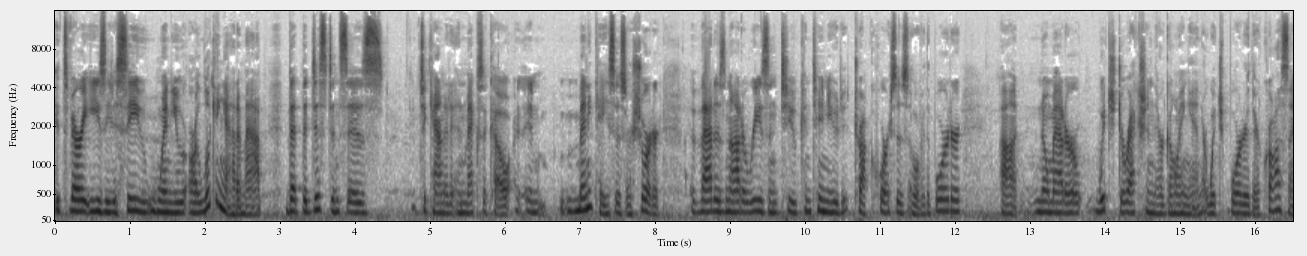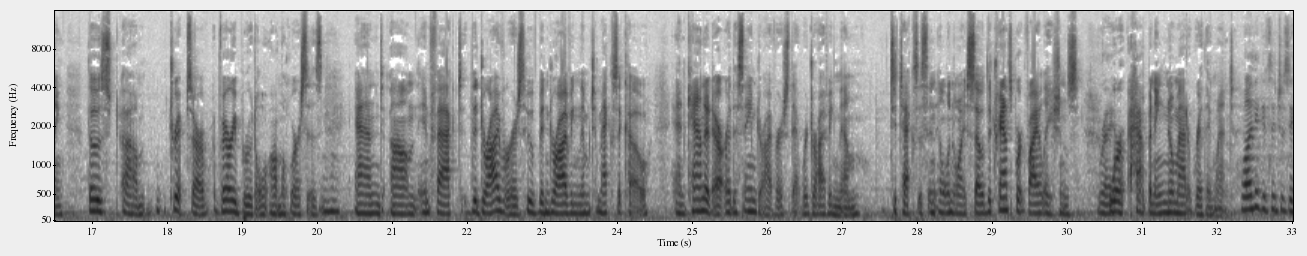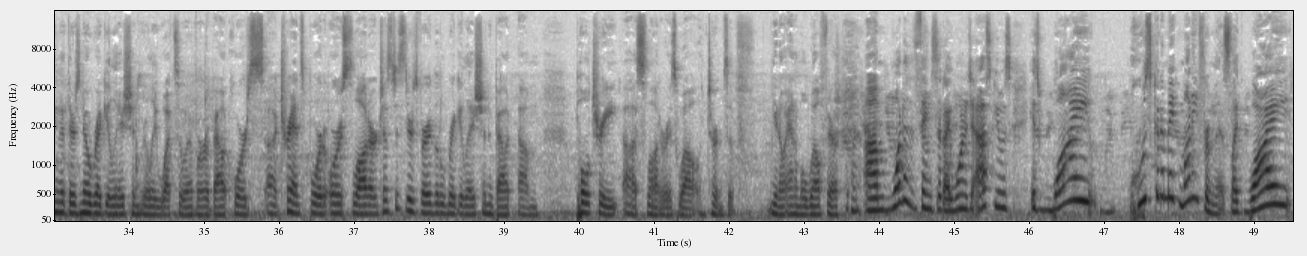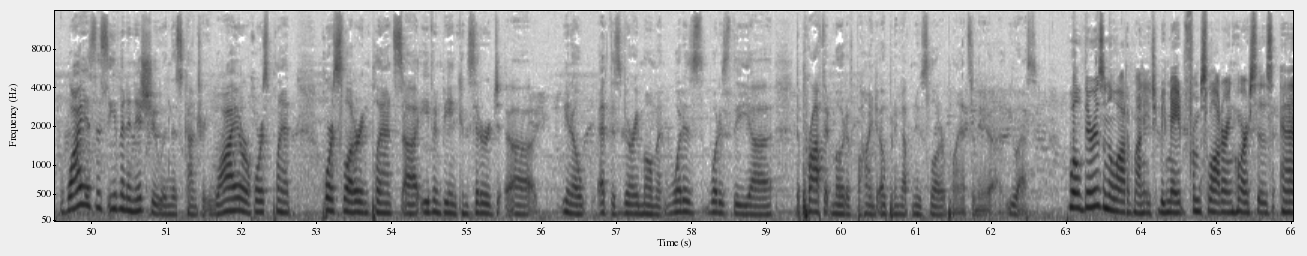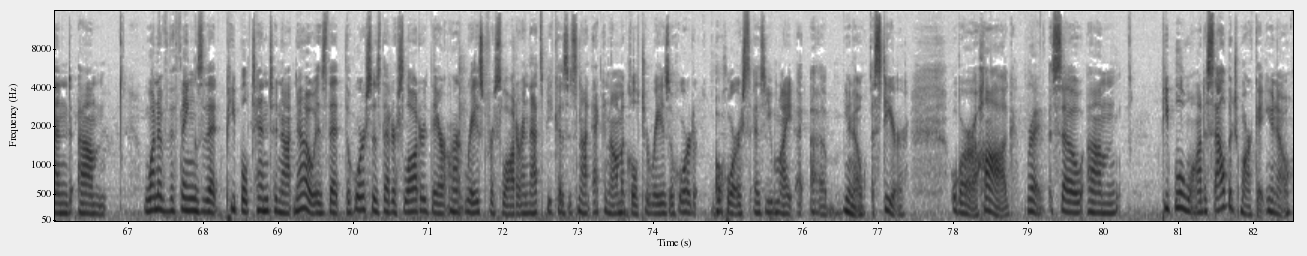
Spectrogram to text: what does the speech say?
it's very easy to see when you are looking at a map that the distances to Canada and Mexico, in many cases, are shorter. That is not a reason to continue to truck horses over the border. Uh, no matter which direction they're going in or which border they're crossing, those um, trips are very brutal on the horses. And um, in fact, the drivers who've been driving them to Mexico and Canada are the same drivers that were driving them to Texas and Illinois. So the transport violations Right. were happening no matter where they went. Well, I think it's interesting that there's no regulation really whatsoever about horse uh, transport or slaughter, just as there's very little regulation about um, poultry uh, slaughter as well in terms of you know animal welfare. Um, one of the things that I wanted to ask you is is why who's going to make money from this? Like why why is this even an issue in this country? Why are horse plant horse slaughtering plants uh, even being considered? Uh, you know, at this very moment, what is what is the uh, the profit motive behind opening up new slaughter plants in the uh, U.S.? Well, there isn't a lot of money to be made from slaughtering horses, and um, one of the things that people tend to not know is that the horses that are slaughtered there aren't raised for slaughter, and that's because it's not economical to raise a, hor- a horse as you might, uh, you know, a steer or a hog. Right. So um, people want a salvage market, you know.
